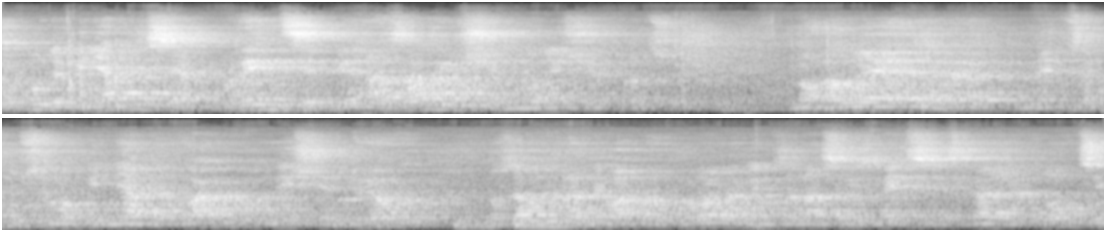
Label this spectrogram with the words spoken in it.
що буде мінятися в принципі, а зараз ще вони ще працюють. Ну але е, ми це мусимо підняти планку нижче трьох, бо завтра нема прокурора, він за нас візьметься і скаже, хлопці,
